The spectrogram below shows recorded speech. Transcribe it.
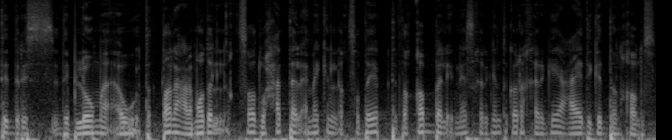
تدرس دبلومة أو تطلع على مواد الاقتصاد وحتى الأماكن الاقتصادية بتتقبل الناس خريجين تجارة خارجية عادي جدا خالص.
